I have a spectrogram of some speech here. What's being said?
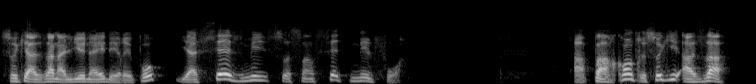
soki aza na lieu na ye de repos a 16 67 000 fois. Ah, par contre soki aza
